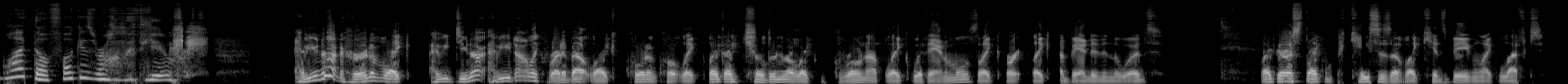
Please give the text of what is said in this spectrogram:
What the fuck is wrong with you? have you not heard of like have you do not have you not like read about like quote unquote like like like children who are like grown up like with animals like or like abandoned in the woods? Like there's like cases of like kids being like left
